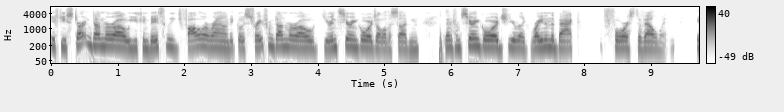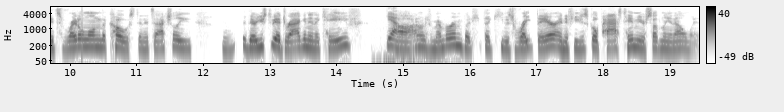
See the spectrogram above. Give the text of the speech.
if you start in Dun Morogh, you can basically follow around. It goes straight from Dun Morogh. You're in Searing Gorge all of a sudden. Then from Searing Gorge, you're like right in the back forest of Elwynn. It's right along the coast, and it's actually there used to be a dragon in a cave. Yeah. Uh, I don't remember him, but he, like he was right there, and if you just go past him, you're suddenly in Elwynn.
